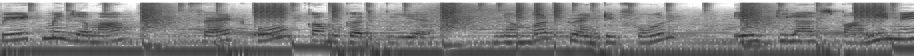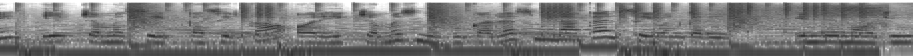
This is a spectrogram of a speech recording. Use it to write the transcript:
पेट में जमा फैट को कम करती है। नंबर 24 एक गिलास पानी में एक चम्मच सेब का सिरका और एक चम्मच नींबू का रस मिलाकर सेवन करें। इनमें मौजूद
